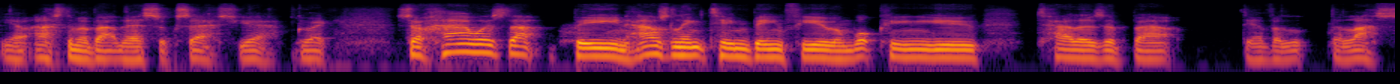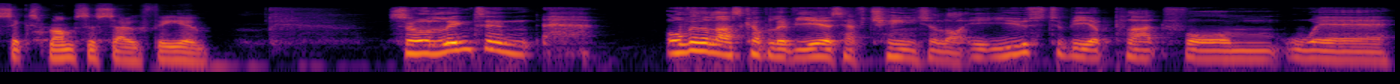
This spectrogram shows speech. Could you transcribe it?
you know, ask them about their success. Yeah. Great. So how has that been? How's LinkedIn been for you? And what can you tell us about the, the, the last six months or so for you? So LinkedIn over the last couple of years have changed a lot. It used to be a platform where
